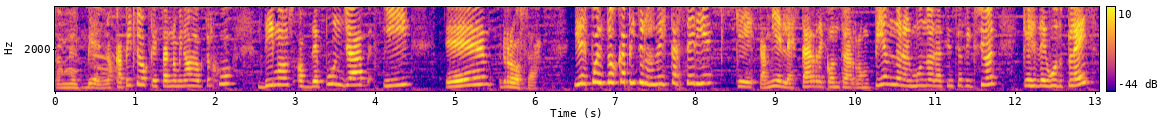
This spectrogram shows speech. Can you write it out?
también. Bien, los capítulos que están nominados a Doctor Who, Demons of the Punjab y eh, Rosa. Y después dos capítulos de esta serie que también la está recontrarrompiendo en el mundo de la ciencia ficción, que es The Good Place.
